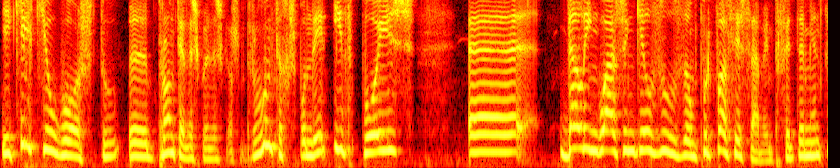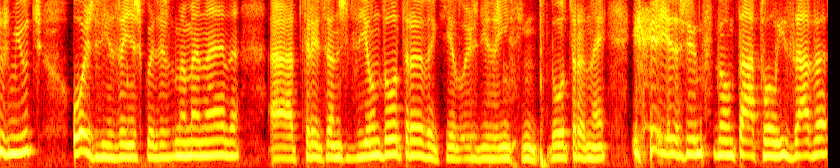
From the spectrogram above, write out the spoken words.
e aquilo que eu gosto, ah, pronto, é das coisas que eles me perguntam, responder, e depois ah, da linguagem que eles usam, porque vocês sabem perfeitamente que os miúdos hoje dizem as coisas de uma maneira, há três anos diziam de outra, daqui a dois dizem assim de outra, né? E a gente se não está atualizada.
